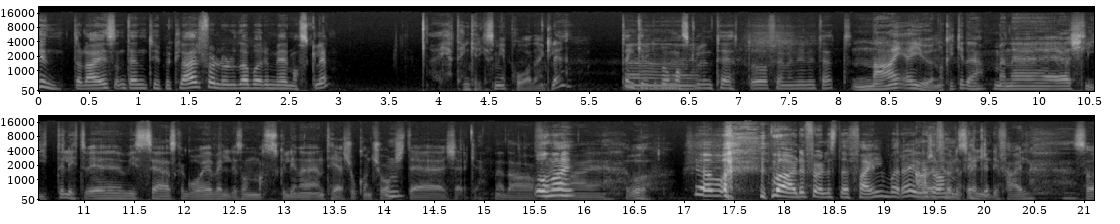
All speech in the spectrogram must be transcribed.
pynter deg i sånn- den type klær, føler du deg bare mer maskulin? Jeg tenker ikke så mye på det, egentlig. Tenker ikke på Eh, maskulinitet og femininitet? Nei, jeg gjør nok ikke det. Men jeg, jeg sliter litt eh, hvis jeg skal gå i veldig sånn maskuline en T-skjorte og en shorts. Det skjer ikke. Mm. Å, oh, nei. meg oh. Ja, hva, hva er det? Føles det feil, bare? Ja, det sånn, føles veldig feil. Så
